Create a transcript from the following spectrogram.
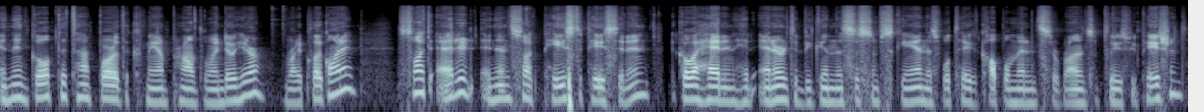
and then go up the top bar of the command prompt window here, right click on it, select edit and then select paste to paste it in. Go ahead and hit enter to begin the system scan. This will take a couple minutes to run, so please be patient.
